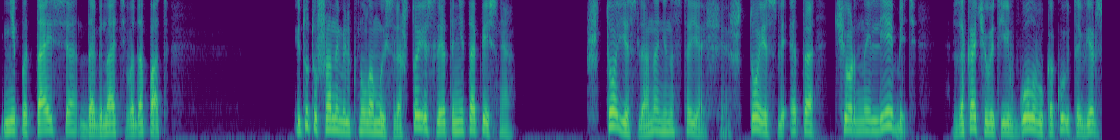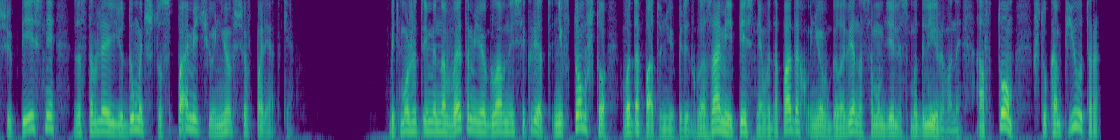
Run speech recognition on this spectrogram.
«Не пытайся догнать водопад». И тут у Шаны мелькнула мысль, а что, если это не та песня? Что, если она не настоящая? Что, если это «Черный лебедь» закачивает ей в голову какую-то версию песни, заставляя ее думать, что с памятью у нее все в порядке? Быть может, именно в этом ее главный секрет. Не в том, что водопад у нее перед глазами и песни о водопадах у нее в голове на самом деле смоделированы, а в том, что компьютер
